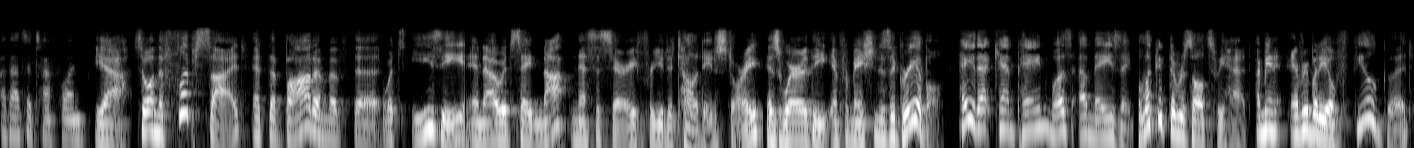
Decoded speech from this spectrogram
Oh, that's a tough one. Yeah. So on the flip side, at the bottom of the, what's easy and I would say not necessary for you to tell a data story is where the information is agreeable. Hey, that campaign was amazing. Look at the results we had. I mean, everybody will feel good,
